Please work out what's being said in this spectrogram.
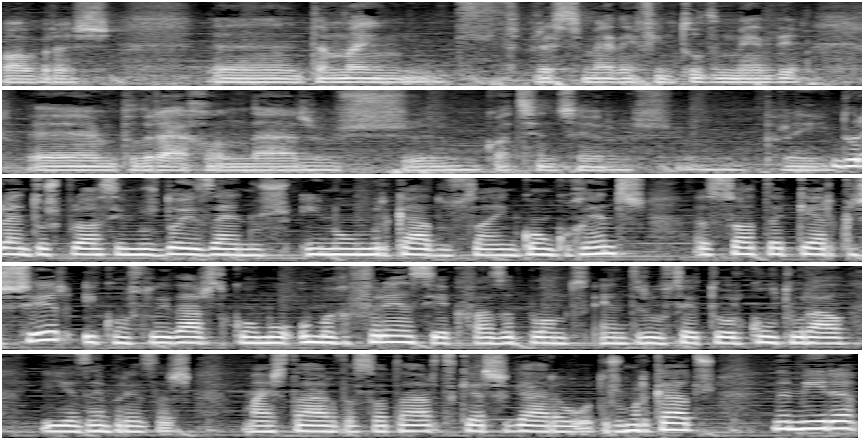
obras, uh, também de preço médio, enfim, tudo média, uh, poderá rondar os 400 euros. Por aí. Durante os próximos dois anos e num mercado sem concorrentes, a SOTA quer crescer e consolidar-se como uma referência que faz a ponte entre o setor cultural e as empresas. Mais tarde, a SOTA Arte quer chegar a outros mercados, na mira,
